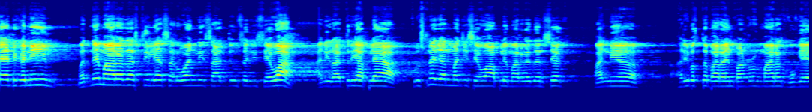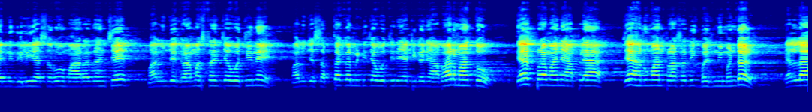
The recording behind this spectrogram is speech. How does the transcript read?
या ठिकाणी मदने महाराज असतील या सर्वांनी सात दिवसाची सेवा आणि रात्री आपल्या कृष्ण जन्माची सेवा आपले मार्गदर्शक मान्य हरिभक्त पारायण पांडुरंग महाराज घुगे यांनी दिली. या सर्व महाराजांचे मालुंजे ग्रामस्थांच्या वतीने मालुंजे सप्ताह कमिटीच्या वतीने या ठिकाणी आभार मानतो. त्याचप्रमाणे आपल्या जय हनुमान प्रासादिक भजनी मंडळ. यांना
